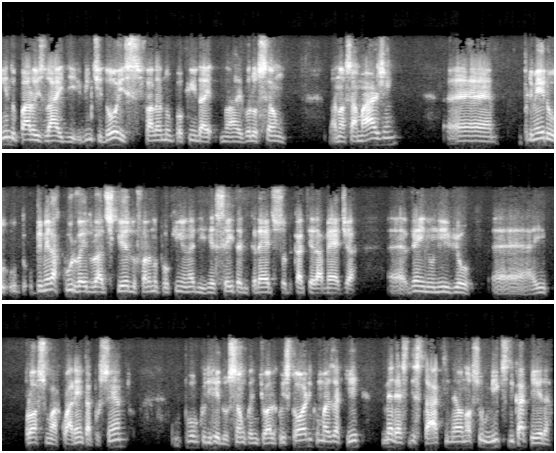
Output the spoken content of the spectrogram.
Indo para o slide 22, falando um pouquinho da, da evolução da nossa margem, é, primeiro, o, primeira curva aí do lado esquerdo, falando um pouquinho né, de receita de crédito sobre carteira média, é, vem no nível é, aí próximo a 40%, um pouco de redução quando a gente olha com o histórico, mas aqui merece destaque né, o nosso mix de carteira.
